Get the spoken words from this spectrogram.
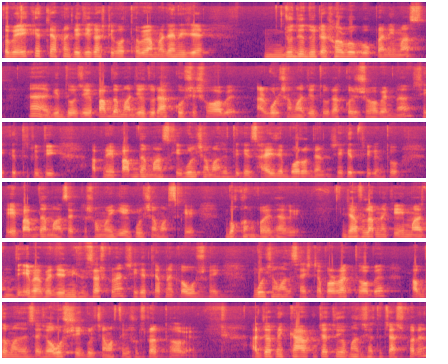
তবে এক্ষেত্রে আপনাকে যে কাজটি করতে হবে আমরা জানি যে যদিও দুইটা সর্বভোগ প্রাণী মাছ হ্যাঁ কিন্তু হচ্ছে পাবদা মাছ যেহেতু রাক্ষসে স্বভাবের আর গুলশা মাছ যেহেতু রাক্ষসে স্বভাবের না, সেক্ষেত্রে যদি আপনি পাবদা মাছকে গুলশা মাছের থেকে সাইজে বড় দেন, সেক্ষেত্রে কিন্তু এই পাবদা মাছ একটা সময় গিয়ে গুলশা মাছকে বক্ষণ করে থাকে। যার ফলে আপনাকে এই মাছ এভাবে যদি মিশ্র চাষ করেন, সেক্ষেত্রে আপনাকে অবশ্যই গুলশা মাছের সাইজটা বড় রাখতে হবে, পাবদা মাছের সাইজ অবশ্যই গুলশা মাছ থেকে ছোটো রাখতে হবে। আর যদি আপনি কার্প জাতীয় মাছের সাথে চাষ করেন,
